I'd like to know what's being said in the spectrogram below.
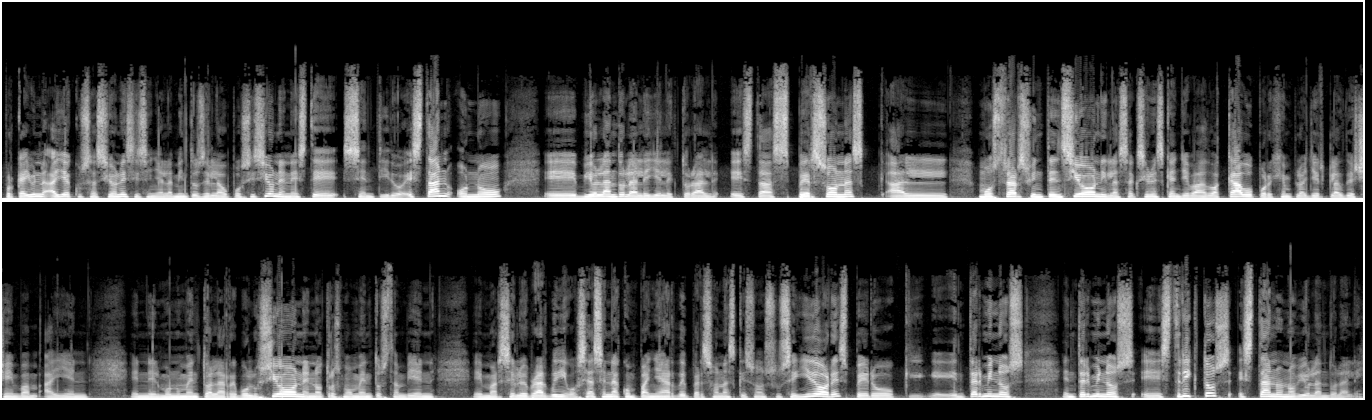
porque hay hay acusaciones y señalamientos de la oposición en este sentido, están o no eh, violando la ley electoral estas personas al mostrar su intención y las acciones que han llevado a cabo. Por ejemplo, ayer Claudia Sheinbaum ahí en, en el Monumento a la Revolución, en otros momentos también eh, Marcelo Ebrard, digo, se hacen acompañar de personas que son sus seguidores, pero que eh, en términos, en términos eh, estrictos están o no violando la ley.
